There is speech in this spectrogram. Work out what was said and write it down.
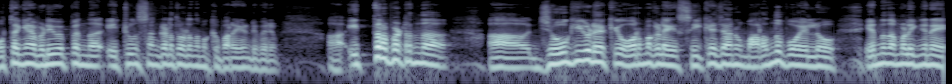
മുത്തങ്ങ വെടിവെപ്പെന്ന് ഏറ്റവും സങ്കടത്തോടെ നമുക്ക് പറയേണ്ടി വരും. ഇത്ര പെട്ടെന്ന് ജോഗിയുടെയൊക്കെ ഓർമ്മകളെ സി കെ ജാനു മറന്നുപോയല്ലോ എന്ന് നമ്മളിങ്ങനെ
